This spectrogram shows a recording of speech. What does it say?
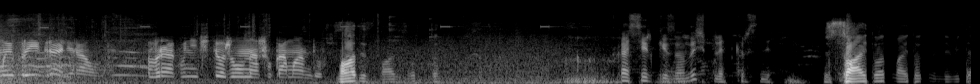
Мы проиграли раунд. Враг уничтожил нашу команду. молодец молодец вот да кассирке звондайшы блядь кірсін деп айтып отырмын айтып отырмын үндемейді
